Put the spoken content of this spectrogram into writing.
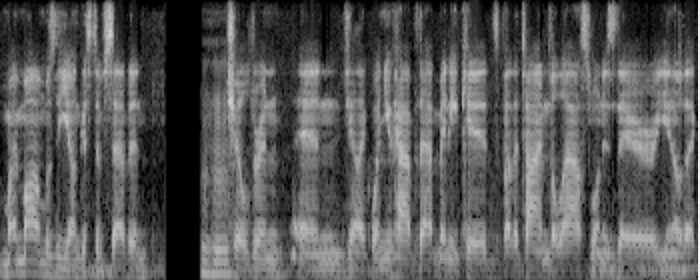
my mom was the youngest of seven Mm-hmm. children, and you know, like when you have that many kids, by the time the last one is there, you know that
